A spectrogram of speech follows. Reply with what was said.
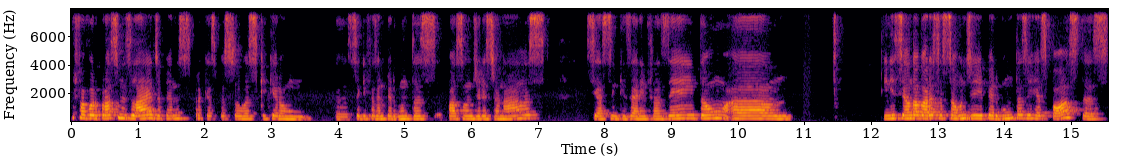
por favor, próximo slide, apenas para que as pessoas que queiram uh, seguir fazendo perguntas possam direcioná-las, se assim quiserem fazer. Então, uh, iniciando agora a sessão de perguntas e respostas,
